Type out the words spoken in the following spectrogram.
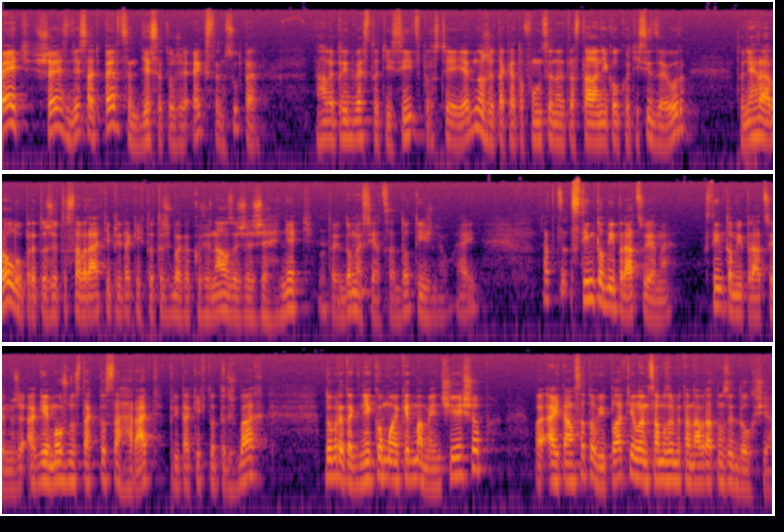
5, 6, 10 10 to je extrém, super. Ale pri 200 tisíc proste je jedno, že takáto funkcionalita stála niekoľko tisíc eur. To nehrá rolu, pretože to sa vráti pri takýchto tržbách akože naozaj, že, že hneď, to je do mesiaca, do týždňov, hej. A t- s týmto my pracujeme. S týmto my pracujeme, že ak je možnosť takto sa hrať pri takýchto tržbách, dobre, tak niekomu, aj keď má menší e-shop, aj tam sa to vyplatí, len samozrejme tá návratnosť je dlhšia.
